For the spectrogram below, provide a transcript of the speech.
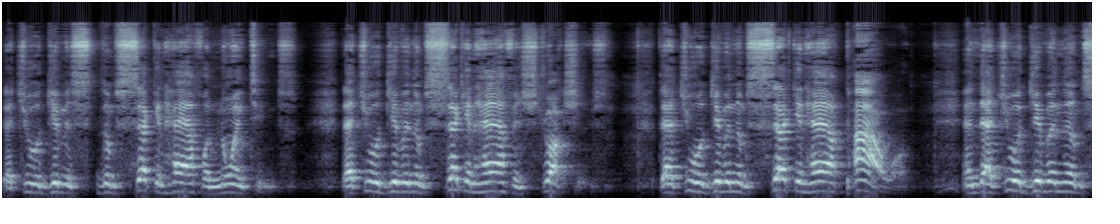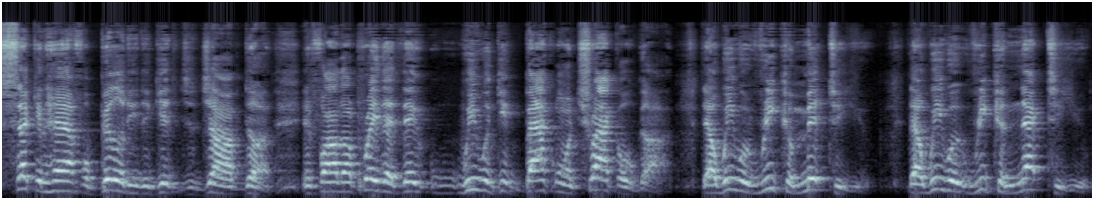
that you are giving them second half anointings, that you are giving them second half instructions, that you are giving them second half power, and that you are giving them second half ability to get the job done. And Father, I pray that they we would get back on track, oh God that we will recommit to you, that we will reconnect to you,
